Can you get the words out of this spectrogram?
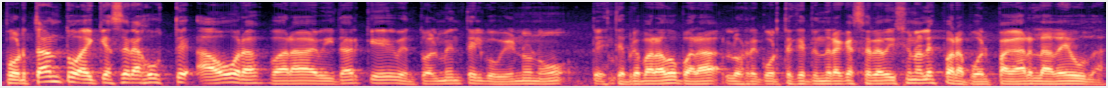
por tanto, hay que hacer ajustes ahora para evitar que eventualmente el gobierno no esté preparado para los recortes que tendrá que hacer adicionales para poder pagar la deuda.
